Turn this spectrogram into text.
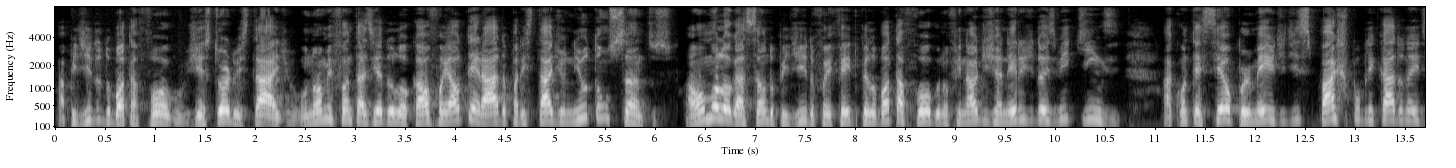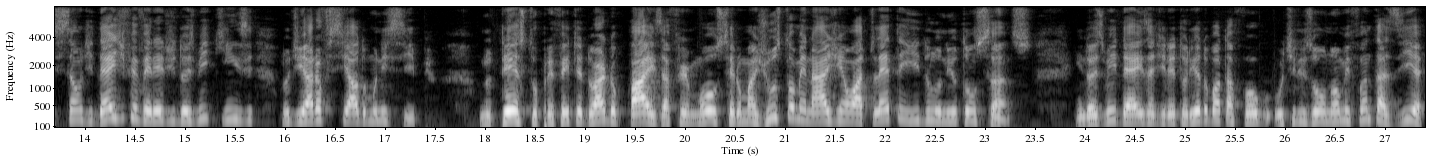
a pedido do Botafogo, gestor do estádio, o nome fantasia do local foi alterado para Estádio Newton Santos. A homologação do pedido foi feita pelo Botafogo no final de janeiro de 2015, aconteceu por meio de despacho publicado na edição de 10 de fevereiro de 2015 no Diário Oficial do município. No texto, o prefeito Eduardo Paes afirmou ser uma justa homenagem ao atleta e ídolo Newton Santos. Em 2010, a diretoria do Botafogo utilizou o nome fantasia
